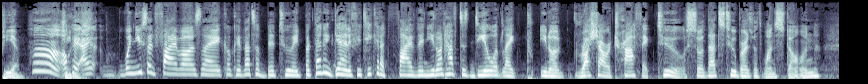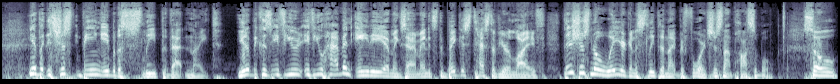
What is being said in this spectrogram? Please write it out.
p.m. Huh. Okay. I when you said five, I was like, okay, that's a bit too late. But then again, if you take it at five, then you don't have to deal with like you know rush hour traffic too. So that's two birds with one stone. Yeah, but it's just being able to sleep that night. You know, because if you if you have an 8 a.m. exam and it's the biggest test of your life, there's just no way you're going to sleep the night before. It's just not possible. So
